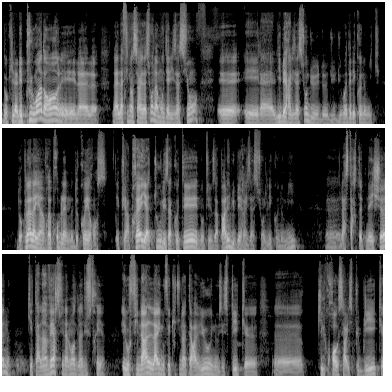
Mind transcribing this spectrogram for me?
Donc il allait plus loin dans la, financiarisation, la mondialisation euh, et, la libéralisation du, modèle économique. Donc là, là, il y a un vrai problème de cohérence. Et puis après, il y a tous les à côté dont il nous a parlé, libéralisation de l'économie, euh, la Startup Nation, qui est à l'inverse finalement de l'industrie. Et au final, là, il nous fait toute une interview, il nous explique euh, qu'il croit au service public,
